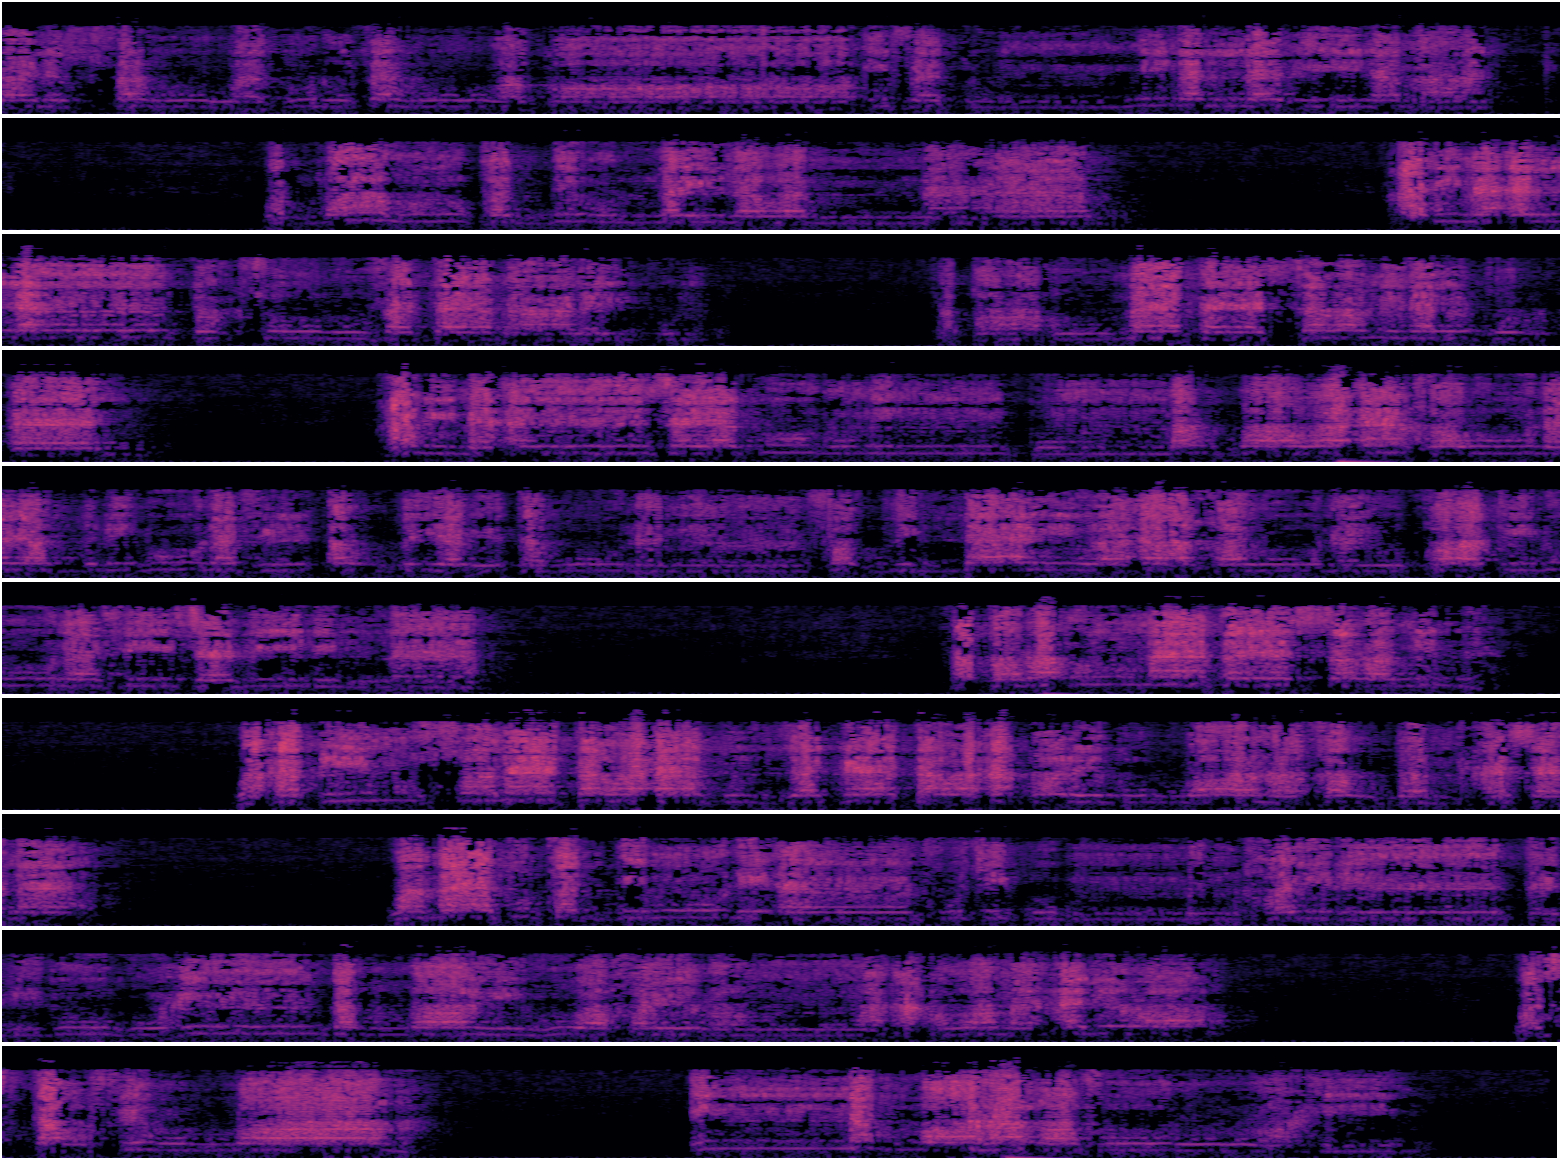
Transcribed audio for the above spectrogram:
ونصفه وثلثه وطائفة من الذين معك. والله يقدر الليل والنهار فِي الْأَرْضِ يَبْتَغُونَ مِن فَضْلِ اللَّهِ وَآخَرُونَ يُقَاتِلُونَ فِي سَبِيلِ اللَّهِ ۖ. فَاقْرَءُوا مَا تَيَسَّرَ مِنْهُ ۚ وَأَقِيمُوا الصَّلَاةَ وَآتُوا الزَّكَاةَ وَأَقْرِضُوا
